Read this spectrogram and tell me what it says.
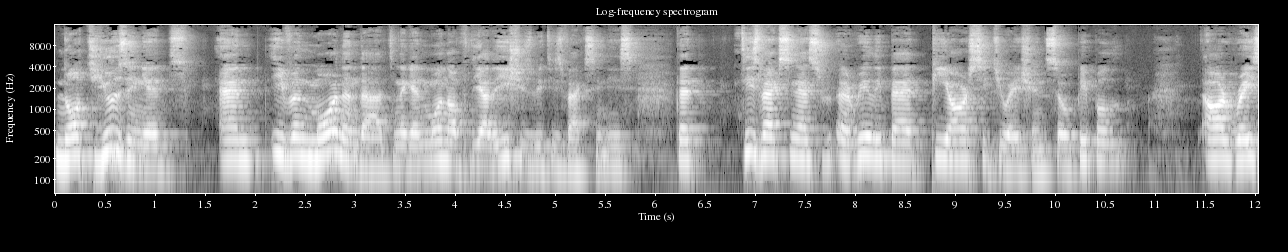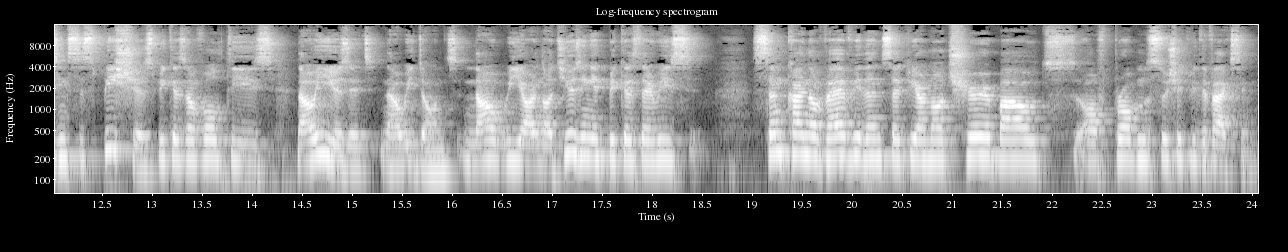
not using it and even more than that, and again, one of the other issues with this vaccine is that this vaccine has a really bad PR situation. So people are raising suspicions because of all these. Now we use it, now we don't. Now we are not using it because there is some kind of evidence that we are not sure about of problems associated with the vaccine.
